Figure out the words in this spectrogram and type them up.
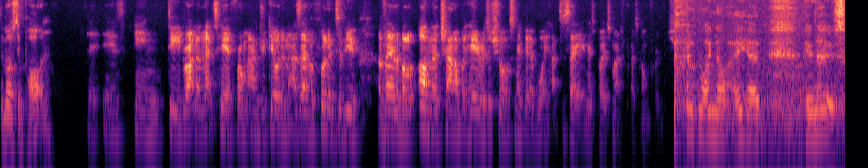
the most important. It is indeed. Right then, let's hear from Andrew Gilding. As ever, full interview available on the channel, but here is a short snippet of what he had to say in his post match press conference. Why not? Eh? Uh, who knows?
